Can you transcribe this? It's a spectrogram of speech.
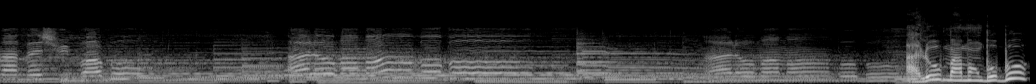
m'as fait, je suis pas beau. Allô maman, bobo. Allô maman, bobo. Allô, maman Bobo?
